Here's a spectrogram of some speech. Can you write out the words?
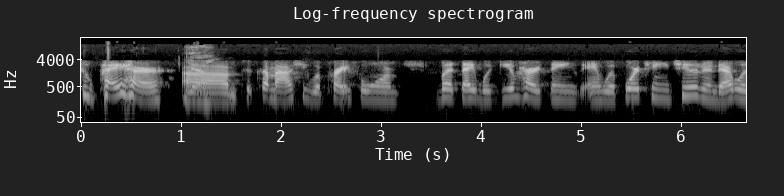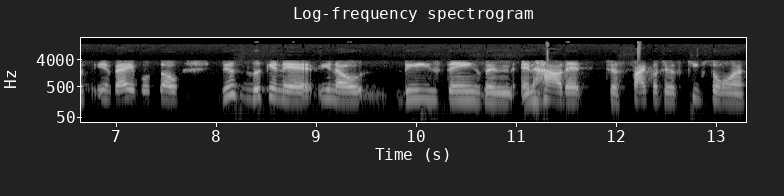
to pay her Yeah. um, to come out. She would pray for them, but they would give her things. And with 14 children, that was invaluable. So just looking at, you know, these things and, and how that just cycle just keeps on,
